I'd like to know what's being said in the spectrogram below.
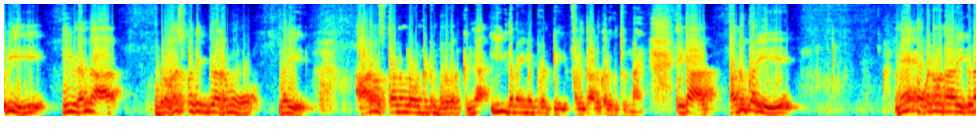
ఇవి ఈ విధంగా బృహస్పతి గ్రహము మరి ఆరవ స్థానంలో ఉండటం పూర్వకంగా ఈ విధమైనటువంటి ఫలితాలు కలుగుతున్నాయి. ఇక తదుపరి మే ఒకటవ తారీఖున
